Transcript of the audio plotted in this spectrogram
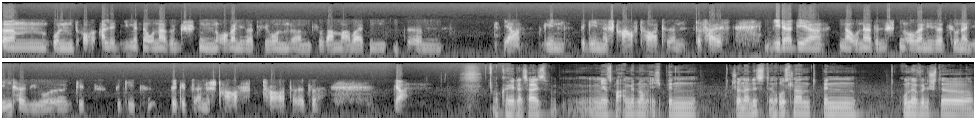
Ähm, und auch alle, die mit einer unerwünschten Organisation ähm, zusammenarbeiten, ähm, ja, begehen, begehen eine Straftat. Ähm, das heißt, jeder, der einer unerwünschten Organisation ein Interview äh, gibt, begeht, begibt eine Straftat. Also, ja. Okay, das heißt, jetzt mal angenommen, ich bin Journalist in Russland, bin unerwünschte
